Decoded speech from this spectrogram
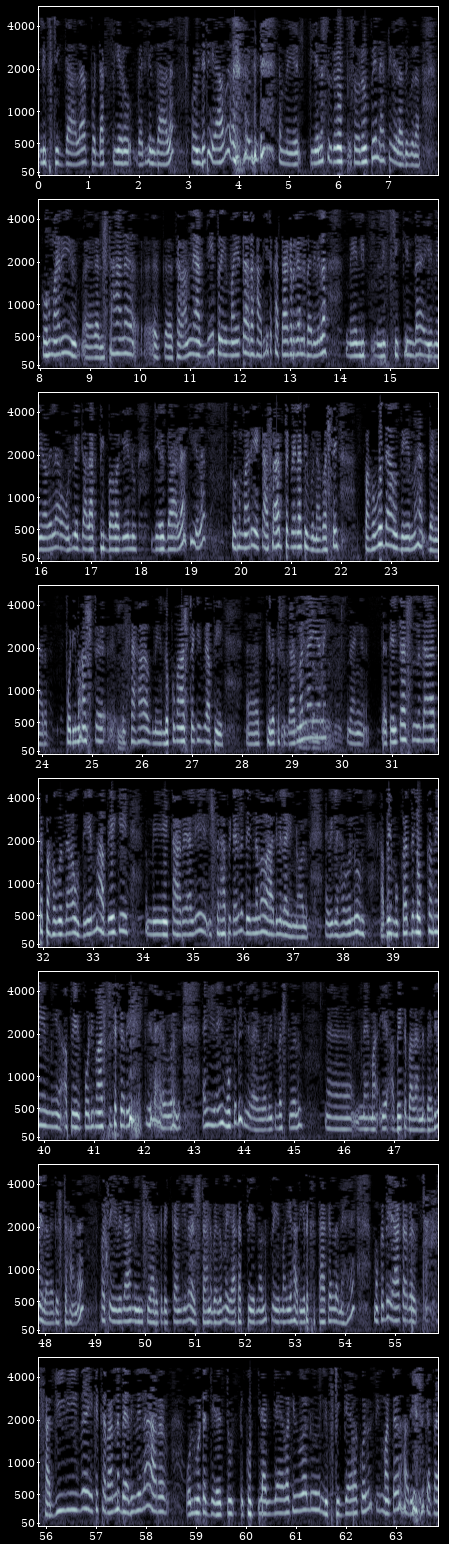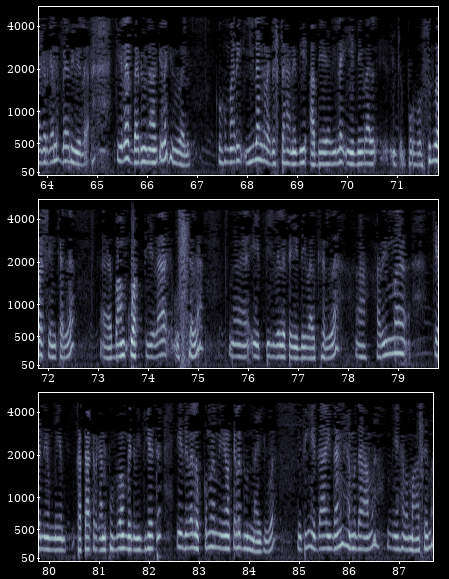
ලිප්ස්ටික් ගාලා පොඩ්ඩක් පියරු වැඩියෙන් දාලා ওই විදිහට එයාව මේ තියෙන ස්වරූපේ නැති වෙලා තිබුණා. කොහොම හරි වැඩසටහන කරන්න යද්දී ප්‍රේමයට අර හරියට කතා කරගන්න බැරි වෙලා මේ ලිප්ස්ටික් ඉඳලා මේ වෙලා ඔළුවේ ගලක් තිබ්බා වගේලු ජෙල් ගාලා කියලා කොහොම හරි ඒක අසාර්ථක වෙලා තිබුණා. ඊපස්සේ පහවදා උදේම දැන් අර පොඩි මාස්ටර් සහ මේ ලොකු මාස්ටර් කිව්වේ අපි තිලක සුධර්මන් අයියානේ. දැන් තෙල්කස්නදාට පහවදා උදේම අබේගේ මේ කාර්යාලයේ ඉස්සරහ පිට ඇවිල්ලා දෙන්නම වාඩි වෙලා ඉන්නවලු. ඇවිල්ලා හැවලු අබේ මොකද්ද ලොක්ක මේ මේ අපේ පොඩි මාස්ටර්ට කරේ කියලා හැවලු. ඇයි ඇයි මොකද කියලා හැවලු. ඊට පස්සේ කිව්වලු නෑ මම අබේට බලන්න බැරි වෙලා වැඩසටහන. ඊපස්සේ ඒ වෙලාවෙම MCR එකට එක්කන් ගිහලා වැඩසටහන බැලුම එයාටත් තේරෙනවලු ප්‍රේමය හරියට කතා කරලා නැහැ. මොකද එයාට අර සජීවීව ඒක කරන්න බැරි වෙලා අර ඔළුවට කුට්ටියක් ගෑවා කිව්වලු ලිප්ස්ටික් ගෑවා කොල්ල ඉතින් මට හරියට කතා කරගන්න බැරි වෙලා කියලා බැරි වුණා කියලා කිව්වලු. කොහොම හරි ඊළඟ වැඩසටහනේදී අබේ ඇවිල්ලා ඒ දේවල් සුළු වශයෙන් කළා බංකුවක් තියලා උස්සලා ඒ පිළිවෙලට ඒ දේවල් කරලා හරිම කියන්නේ මේ කතා කරගන්න පුළුවන් වෙන විදිහට ඒ දේවල් ඔක්කොම මේවා කළා දුන්නයි කිව්වා. ඉතින් එදා ඉඳන් හැමදාම මේ හැම මාසෙම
